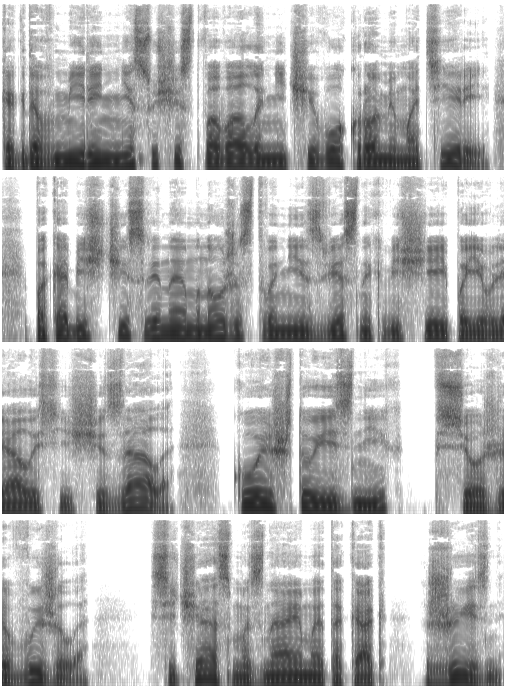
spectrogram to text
когда в мире не существовало ничего, кроме материи, пока бесчисленное множество неизвестных вещей появлялось и исчезало, кое-что из них все же выжило. Сейчас мы знаем это как «жизнь»,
